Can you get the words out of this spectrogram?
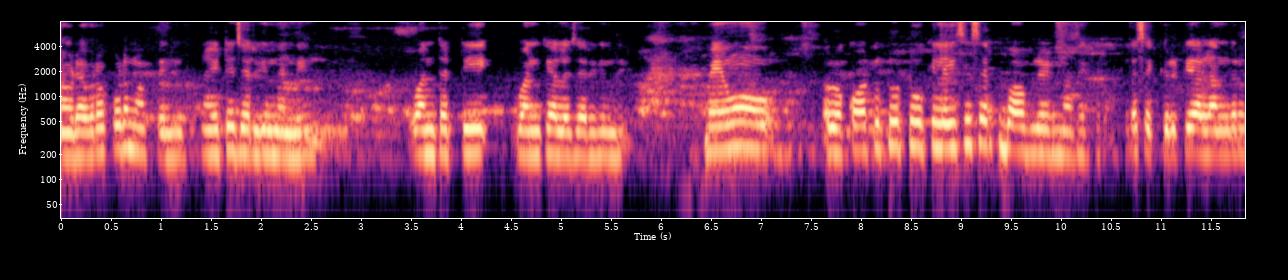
ఆవిడెవరో కూడా మాకు తెలియదు. నైటే జరిగిందండి. వన్ థర్టీ వన్కి అలా జరిగింది. మేము క్వార్టర్ టు టూకి లేచేసరికి బాబు లేడు మా దగ్గర. ఇంకా సెక్యూరిటీ వాళ్ళందరూ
